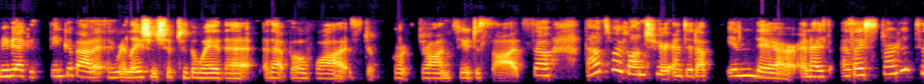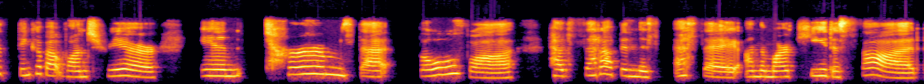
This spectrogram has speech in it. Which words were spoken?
maybe I could think about it in relationship to the way that that Beauvoir is drawn to de Sade. So that's why Von Trier ended up in there. And as, as I started to think about Von Trier in terms that Beauvoir had set up in this essay on the Marquis de Sade,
